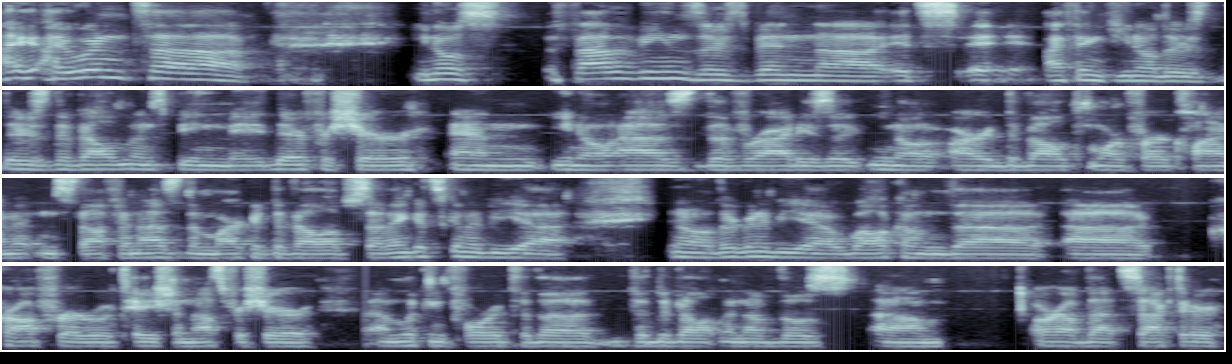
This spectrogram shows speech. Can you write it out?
I, I wouldn't, uh, you know, fava beans. There's been, uh, it's. It, I think you know, there's there's developments being made there for sure, and you know, as the varieties, you know, are developed more for our climate and stuff, and as the market develops, I think it's going to be a, you know, they're going to be a welcomed. Uh, uh, crop for a rotation that's for sure i'm looking forward to the the development of those um, or of that sector.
